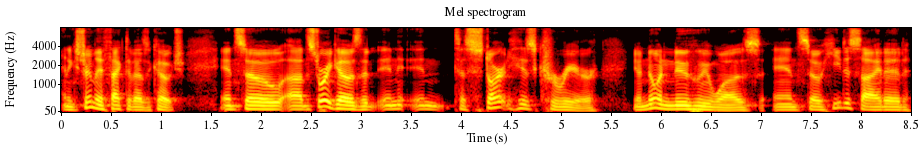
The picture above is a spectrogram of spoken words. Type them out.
and extremely effective as a coach. And so uh, the story goes that in, in to start his career, you know, no one knew who he was, and so he decided,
